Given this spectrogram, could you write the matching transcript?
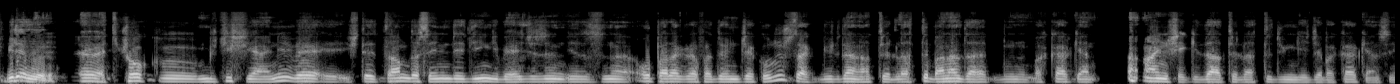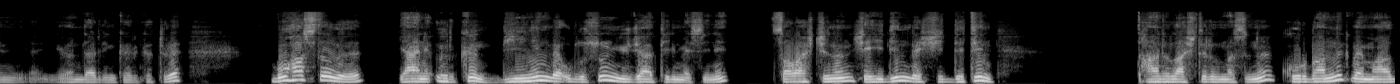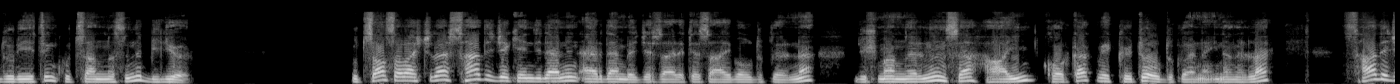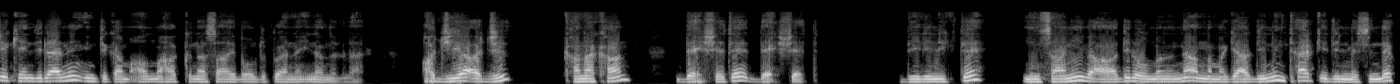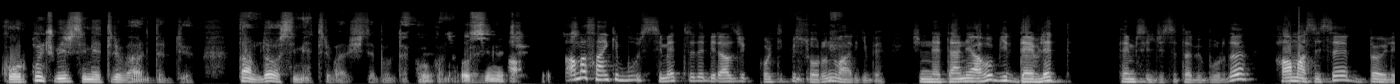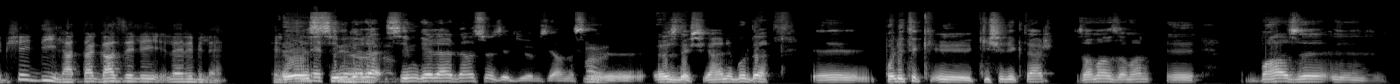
Bilemiyorum. Evet çok e, müthiş yani ve e, işte tam da senin dediğin gibi Hedges'in yazısına o paragrafa dönecek olursak birden hatırlattı. Bana da bunu bakarken aynı şekilde hatırlattı dün gece bakarken senin gönderdiğin karikatüre. Bu hastalığı yani ırkın, dinin ve ulusun yüceltilmesini, savaşçının, şehidin ve şiddetin tanrılaştırılmasını, kurbanlık ve mağduriyetin kutsanmasını biliyorum. Kutsal savaşçılar sadece kendilerinin erdem ve cesarete sahip olduklarına, düşmanlarınınsa hain, korkak ve kötü olduklarına inanırlar. Sadece kendilerinin intikam alma hakkına sahip olduklarına inanırlar. Acıya acı, kana kan, dehşete dehşet. Delilikte insani ve adil olmanın ne anlama geldiğinin terk edilmesinde korkunç bir simetri vardır diyor. Tam da o simetri var işte burada Evet, o simetri. ama sanki bu simetride birazcık politik bir sorun var gibi. Şimdi Netanyahu bir devlet temsilcisi tabii burada. Hamas ise böyle bir şey değil. Hatta Gazze'lileri bile temsil e, simgeler, simgelerden söz ediyoruz yalnız evet. e, Özdeş. Yani burada e, politik e, kişilikler zaman zaman e, bazı e,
